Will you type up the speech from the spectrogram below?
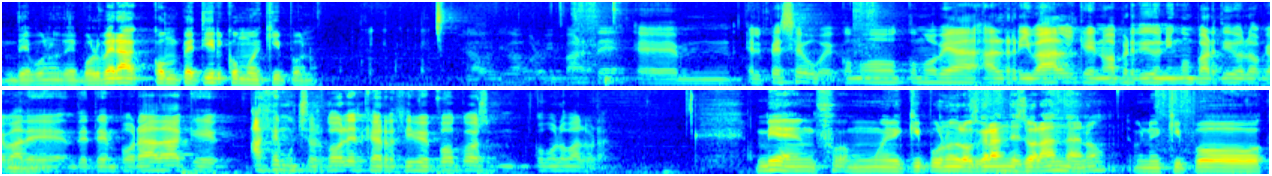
de, bueno, de volver a competir como equipo. ¿no? Parte, eh, el PSV, ¿cómo, ¿cómo, ve al rival que no ha perdido ningún partido lo que va de, de, temporada, que hace muchos goles, que recibe pocos? ¿Cómo lo valora? Bien, fue un equipo, uno de los grandes de Holanda, ¿no? Un equipo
